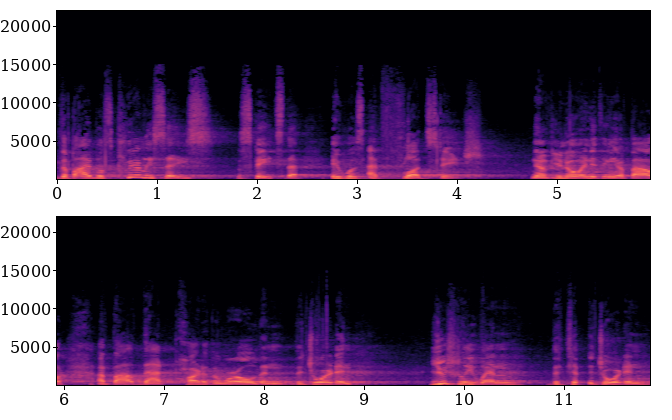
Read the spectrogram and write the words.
the Bible clearly says, states that it was at flood stage. Now, if you know anything about, about that part of the world and the Jordan, usually when the tip the Jordan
